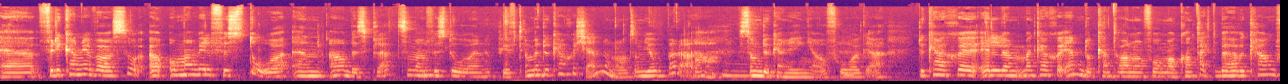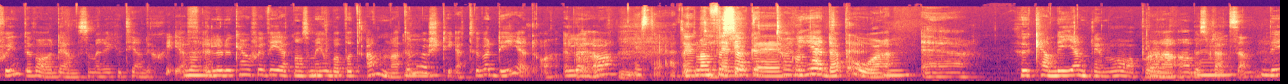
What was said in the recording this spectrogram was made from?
Eh, för det kan ju vara så, ja, om man vill förstå en arbetsplats, om man Mm. förstår en uppgift, ja men du kanske känner någon som jobbar där. Mm. Som du kan ringa och fråga. Du kanske, eller man kanske ändå kan ta någon form av kontakt. Det behöver kanske inte vara den som är rekryterande chef. Nej. Eller du kanske vet någon som har jobbat på ett annat Mm. universitet. Hur var det då? Eller, Ja. ja. Mm. Just det, att, Att man försöker ta reda kontakter. på Mm. Eh, hur kan det egentligen vara på den här Mm. arbetsplatsen? Mm. Det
